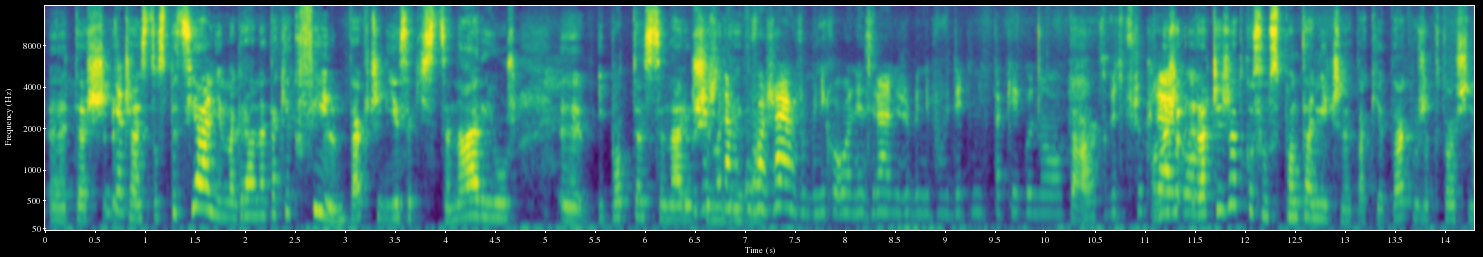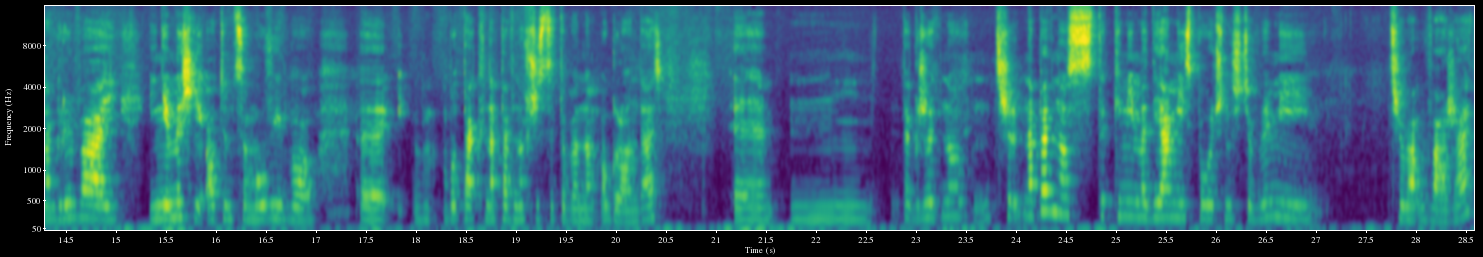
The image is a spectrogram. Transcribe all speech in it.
e, też tak- często specjalnie nagrane tak jak film, tak? Czyli jest jakiś scenariusz y, i pod ten scenariusz się Też tam nagrywa. uważają, żeby nikogo nie zranić, żeby nie powiedzieć nic takiego, no, Tak. zbyt przykrego. One raczej rzadko są spontaniczne takie, tak? Że ktoś nagrywa i, i nie myśli o tym, co mówi, bo, bo tak na pewno wszyscy to będą oglądać. Y, mm, Także no, na pewno z takimi mediami społecznościowymi trzeba uważać.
